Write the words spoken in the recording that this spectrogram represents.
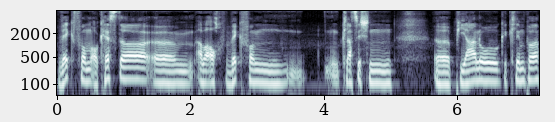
weg vom Orchester, ähm, aber auch weg von klassischen äh, Piano-Geklimper.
